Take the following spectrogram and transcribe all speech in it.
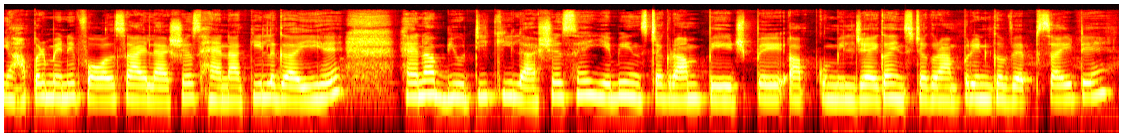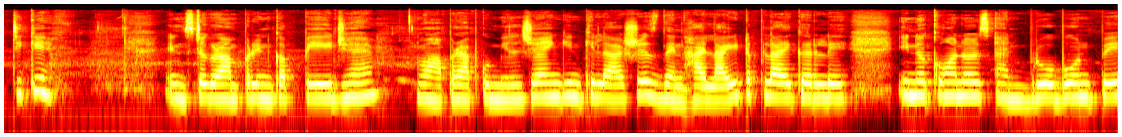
यहाँ पर मैंने फॉल्स आई लैशेज़ हैना की लगाई है। हैना ब्यूटी की लैशेस है ये भी इंस्टाग्राम पेज पे आपको मिल जाएगा। इंस्टाग्राम पर इनका वेबसाइट है ठीक है? इंस्टाग्राम पर इनका पेज है, वहाँ पर आपको मिल जाएँगी इनकी लैशेज़ देन हाईलाइट अप्लाई कर ले इनर कॉर्नर्स एंड ब्रोबोन पे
